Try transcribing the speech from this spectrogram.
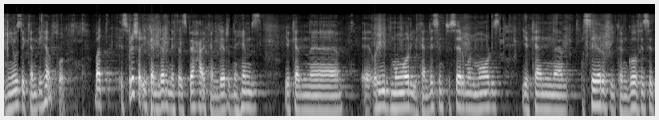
music can be helpful. But spiritual, you can learn tasbih, you can learn hymns, you can uh, uh, read more, you can listen to sermon more, you can um, serve, you can go visit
